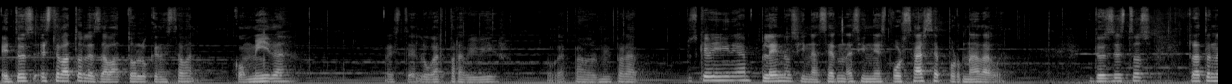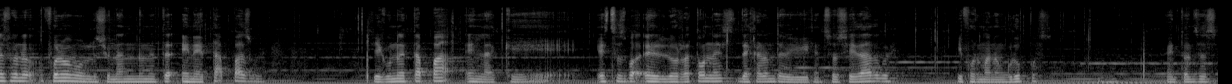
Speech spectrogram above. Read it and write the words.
Entonces este vato les daba todo lo que necesitaban. Comida, este, lugar para vivir, lugar para dormir, para... Pues que vivieran plenos, sin hacer sin esforzarse por nada, güey. Entonces estos ratones fueron, fueron evolucionando en, eta- en etapas, güey. Llegó una etapa en la que estos, eh, los ratones dejaron de vivir en sociedad, güey. Y formaron grupos. Entonces,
